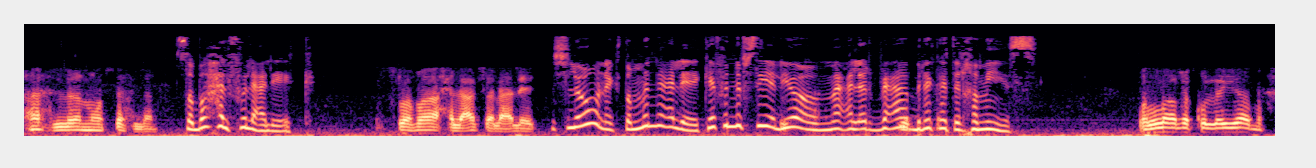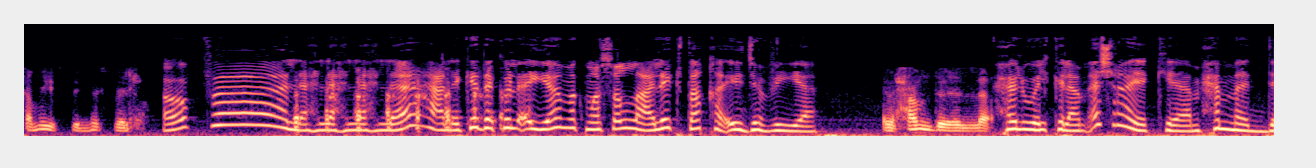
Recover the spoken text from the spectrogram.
أهلا وسهلا. صباح الفل عليك. صباح العسل عليك. شلونك؟ طمنا عليك. كيف النفسية اليوم مع الأربعاء بنكهة الخميس؟ والله أنا كل أيام الخميس بالنسبة لي. أوبا له له له له. على كذا كل أيامك ما شاء الله عليك طاقة إيجابية. الحمد لله. حلو الكلام. إيش رأيك يا محمد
